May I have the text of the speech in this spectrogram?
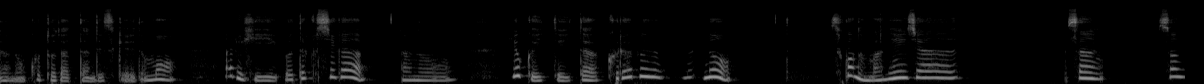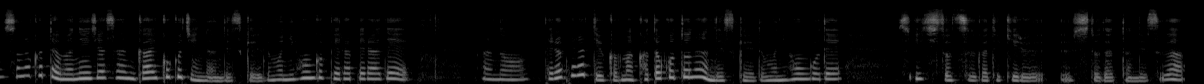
あのことだったんですけれどもある日私があのよく行っていたクラブのそこのマネージャーさんその方はマネージャーさん外国人なんですけれども日本語ペラペラであのペラペラっていうか、まあ、片言なんですけれども日本語で意思疎通ができる人だったんですが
